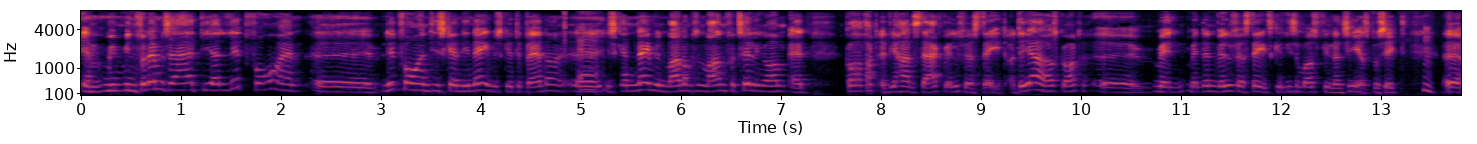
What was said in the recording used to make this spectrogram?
Jamen, min, min fornemmelse er, at de er lidt foran, øh, lidt foran de skandinaviske debatter. Ja. Øh, I Skandinavien var der sådan meget en fortælling om, at godt, at vi har en stærk velfærdsstat, og det er også godt, øh, men, men den velfærdsstat skal ligesom også finansieres på sigt. Hmm. Øh,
